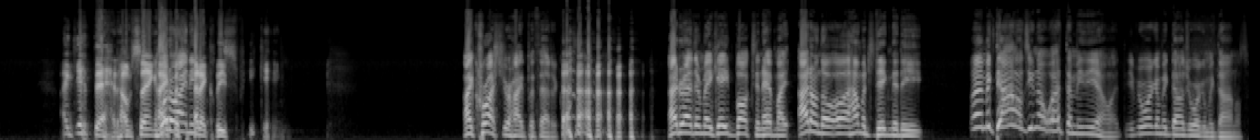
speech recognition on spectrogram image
I get that. I'm saying What I hypothetically speaking. I crush your hypothetical. I'd rather make eight bucks and have my... I don't know uh, how much dignity... Uh, McDonald's, you know what? I mean, you know? If you're working at McDonald's, you're working at McDonald's.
